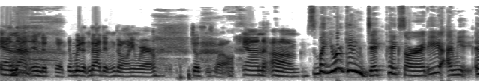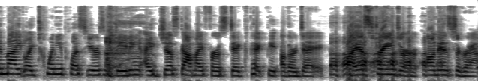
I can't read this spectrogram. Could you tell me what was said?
And that ended it. We didn't, that didn't go anywhere just as well. And um But you were getting dick pics already. I mean, in my like 20 plus years of dating, I just got my first dick pic the other day by a stranger on Instagram.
